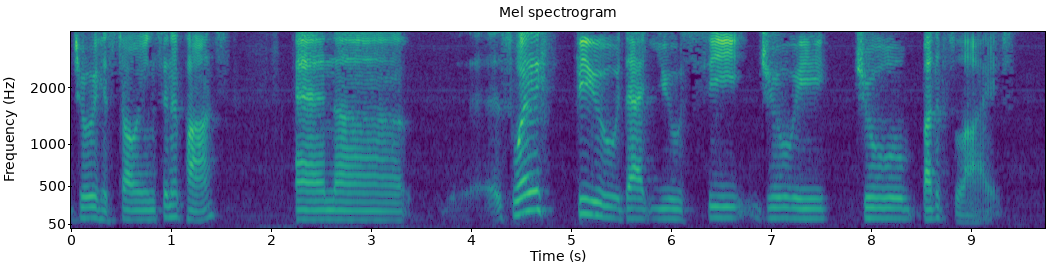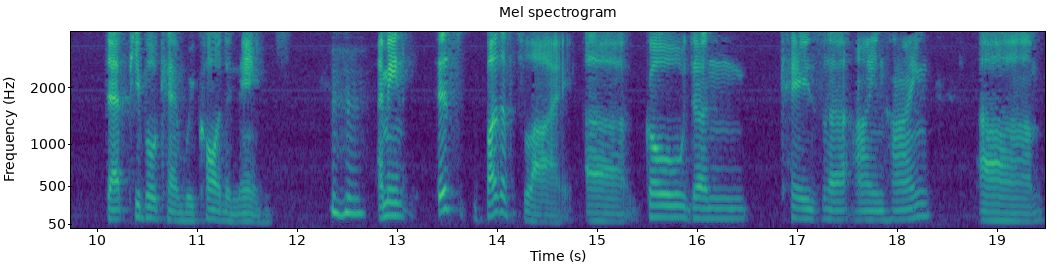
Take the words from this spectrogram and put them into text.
Jewish historians in the past, and uh, it's very few that you see jewelry jewel butterflies that people can recall the names. Mm-hmm. I mean, this butterfly, uh, golden Kaiser-i-Hind, um,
